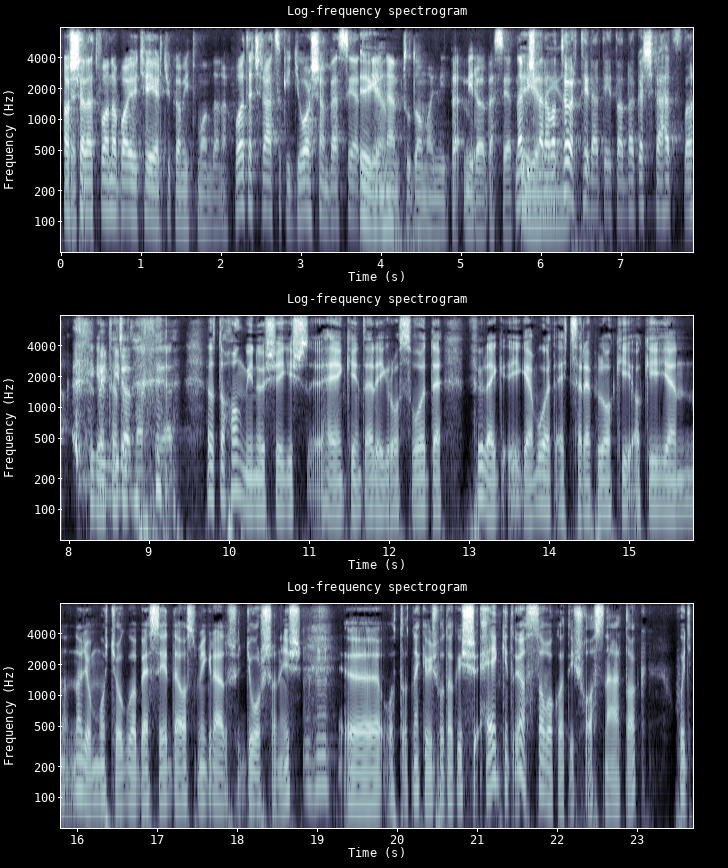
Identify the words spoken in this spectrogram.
Az se lett volna baj, hogyha értjük, amit mondanak. Volt egy srác, aki gyorsan beszélt, Igen. én nem tudom, hogy mit be, miről beszélt. Nem Igen, ismerem a igen. történetét annak a srácnak, Igen, hogy tehát miről ott- beszélt. Ott a hangminőség is helyenként elég rossz volt, de főleg igen, volt egy szereplő, aki, aki ilyen nagyon mocsogva beszélt, de azt még ráadásul gyorsan is. Uh-huh. Ö, ott, ott nekem is voltak, és helyenként olyan szavakat is használtak, hogy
